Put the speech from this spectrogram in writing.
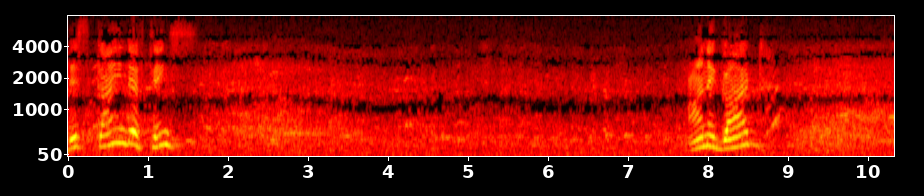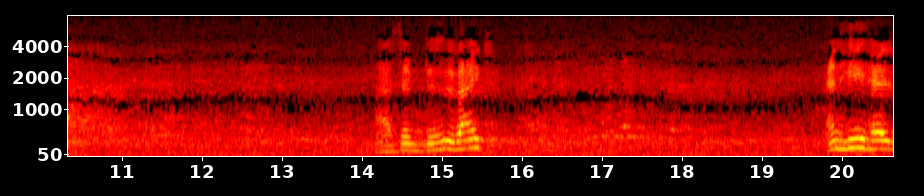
this kind of things on a god I said, this is right. And he has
